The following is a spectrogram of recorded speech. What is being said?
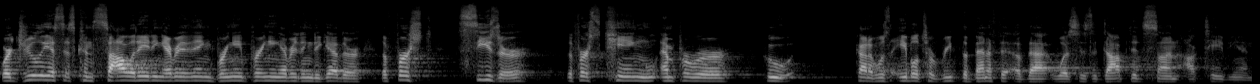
where Julius is consolidating everything, bringing, bringing everything together, the first Caesar, the first king, emperor who kind of was able to reap the benefit of that was his adopted son Octavian.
